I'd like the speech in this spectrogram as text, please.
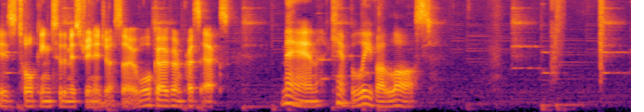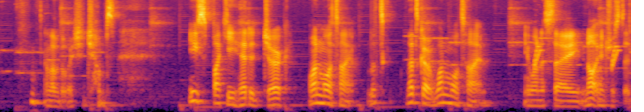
is talking to the Mystery Ninja. So walk over and press X. Man, I can't believe I lost. I love the way she jumps. You spiky-headed jerk. One more time. Let's let's go one more time. You want to say not interested.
